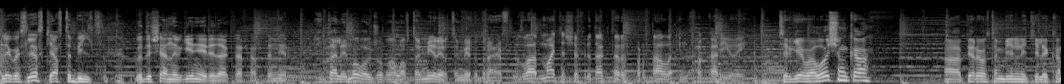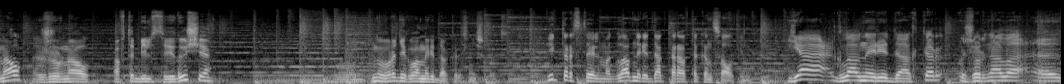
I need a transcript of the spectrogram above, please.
Олег Василевский, Автобильд. Гудышян Евгений, редактор «Автомир». Виталий Новак, журнал «Автомир» и «Автомир Драйв». Влад Матя, шеф-редактор портала Infocar.ua. Сергей Волощенко, а, Первый автомобильный телеканал, журнал «Автобильд» ведущий. Ну, вроде главный редактор, если не ошибаюсь. Виктор Стельма, главный редактор «Автоконсалтинг». Я главный редактор журнала э,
